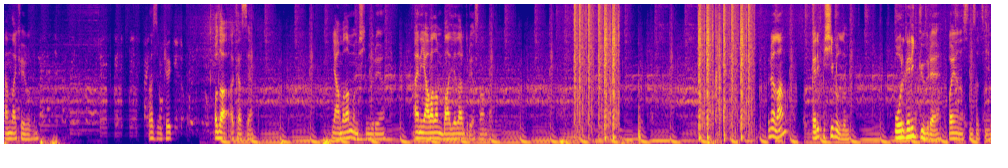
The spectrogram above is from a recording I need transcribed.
Ben daha köy buldum. Nasıl bir kök? O da akasya. Yağmalanmamış gibi duruyor. Aynı yağmalan balyalar duruyor saman balyalar. Bu ne lan? Garip bir şey buldum. Organik gübre. Vay anasını satayım.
